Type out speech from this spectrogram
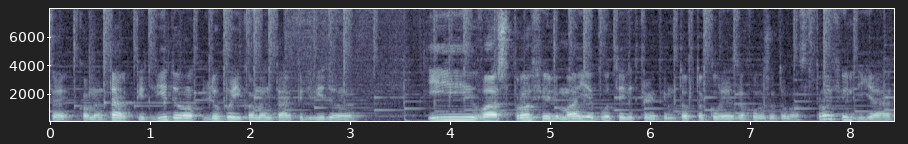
це коментар під відео, будь-який коментар під відео. І ваш профіль має бути відкритим. Тобто, коли я заходжу до вас в профіль, я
